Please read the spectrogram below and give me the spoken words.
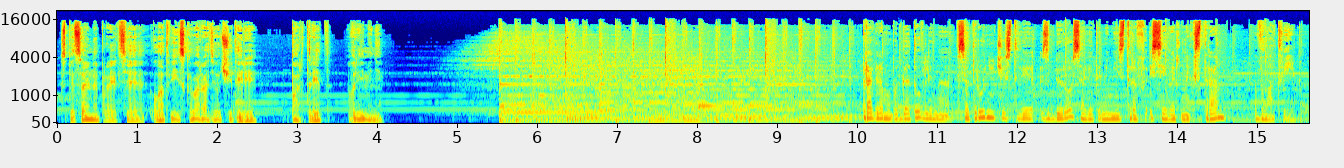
Специальная проекция Латвийского радио 4 «Портрет времени». Программа подготовлена в сотрудничестве с Бюро Совета министров северных стран в Латвии.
